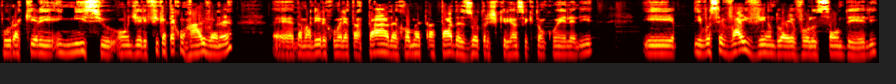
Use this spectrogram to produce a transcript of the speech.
por aquele início onde ele fica até com raiva, né? É, da maneira como ele é tratado, como é tratada as outras crianças que estão com ele ali. E, e você vai vendo a evolução dele,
